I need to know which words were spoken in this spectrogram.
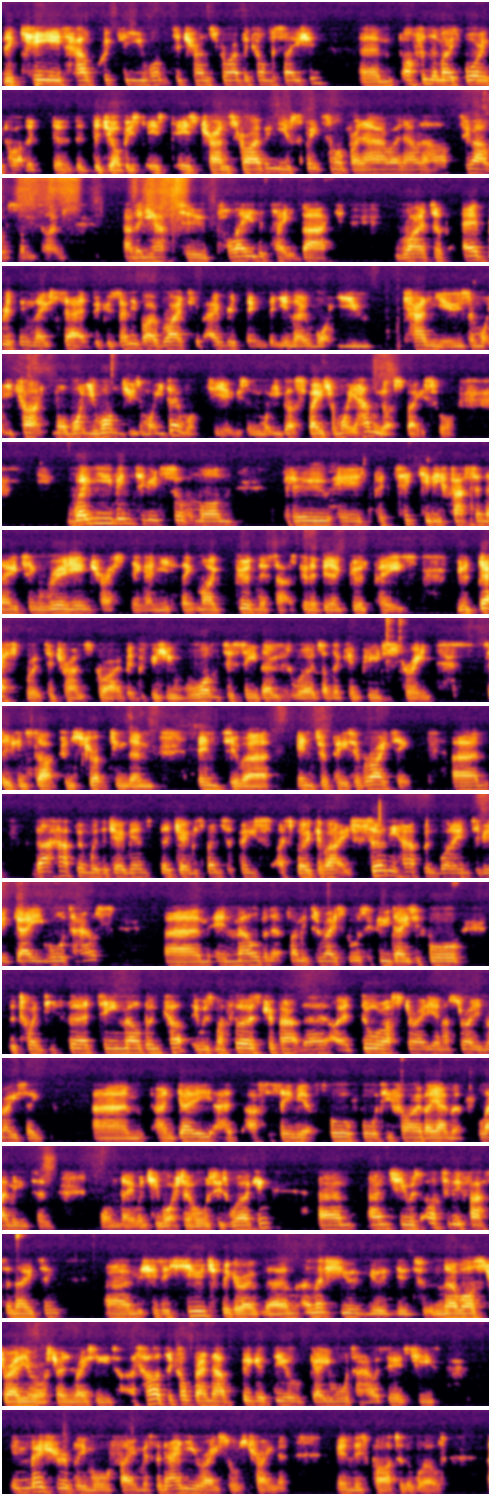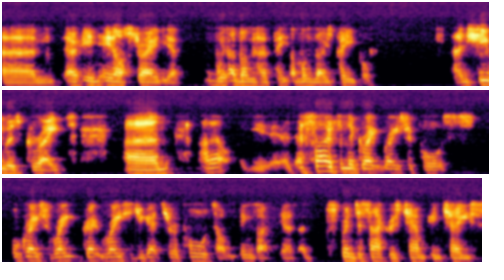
the key is how quickly you want to transcribe the conversation. Um, often the most boring part of the, the, the, job is, is, is transcribing. You speak to someone for an hour, an hour and a half, two hours sometimes, and then you have to play the tape back, write up everything they've said, because only by writing up everything that you know what you can use and what you can't, well, what you want to use and what you don't want to use, and what you've got space for and what you haven't got space for. When you've interviewed someone who is particularly fascinating, really interesting, and you think, my goodness, that's going to be a good piece, you're desperate to transcribe it because you want to see those words on the computer screen so you can start constructing them into a, into a piece of writing. Um, that happened with the Jamie, the Jamie Spencer piece I spoke about. It certainly happened when I interviewed Gay Waterhouse um, in Melbourne at Flemington Racecourse a few days before the 2013 Melbourne Cup. It was my first trip out there. I adore Australia and Australian racing. Um, and Gay had asked to see me at 4:45 a.m. at Flemington one day when she watched her horses working, um, and she was utterly fascinating. Um, she's a huge figure over there. Unless you, you, you know Australia or Australian racing, it's, it's hard to comprehend how big a deal Gay Waterhouse is. She's immeasurably more famous than any racehorse trainer in this part of the world, um, uh, in, in Australia, among her among those people. And she was great. Um, and uh, aside from the great race reports or great, great races you get to report on, things like you know, Sprinter Sacre's Champion Chase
